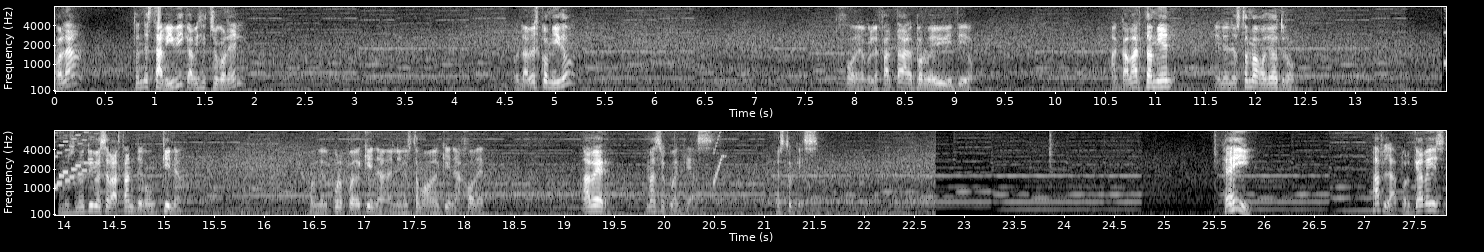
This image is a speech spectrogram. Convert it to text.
¿Hola? ¿Dónde está Vivi? ¿Qué habéis hecho con él? ¿Os la habéis comido? Joder, le faltaba el pobre Vivi, tío Acabar también en el estómago de otro Como si no tuviese bastante con Kina Con el cuerpo de Kina, en el estómago de Kina, joder A ver, más secuencias ¿Esto qué es? ¡Hey! Habla, ¿por qué habéis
